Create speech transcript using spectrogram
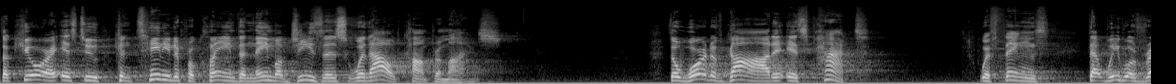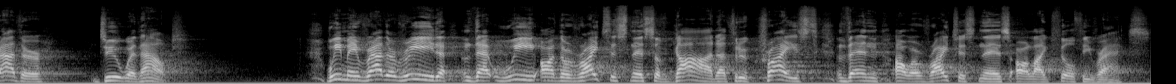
The cure is to continue to proclaim the name of Jesus without compromise. The Word of God is packed with things that we would rather do without. We may rather read that we are the righteousness of God through Christ than our righteousness are like filthy rags.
